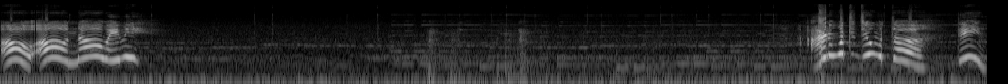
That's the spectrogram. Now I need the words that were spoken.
oh, oh, no, baby. I don't know what to do with the thing.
